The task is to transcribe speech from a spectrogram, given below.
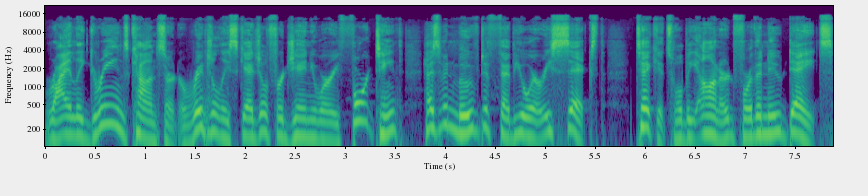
Riley Green's concert, originally scheduled for January 14th, has been moved to February 6th. Tickets will be honored for the new dates.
